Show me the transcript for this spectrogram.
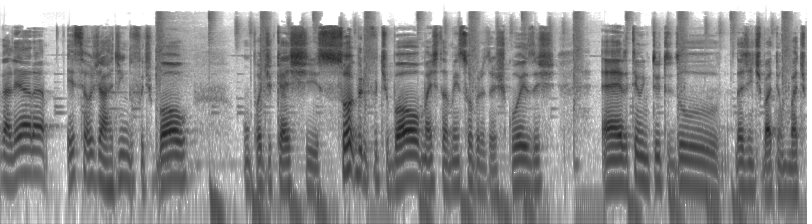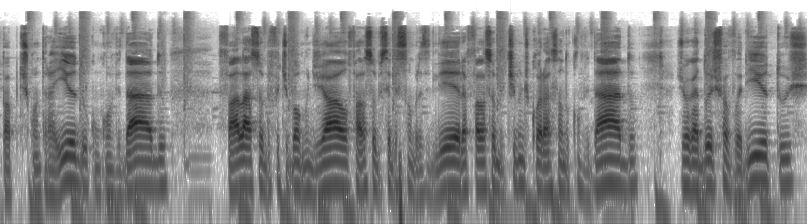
galera, esse é o Jardim do Futebol, um podcast sobre futebol, mas também sobre outras coisas. É, ele tem o intuito do, da gente bater um bate-papo descontraído com convidado, falar sobre futebol mundial, falar sobre seleção brasileira, falar sobre o time de coração do convidado, jogadores favoritos,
